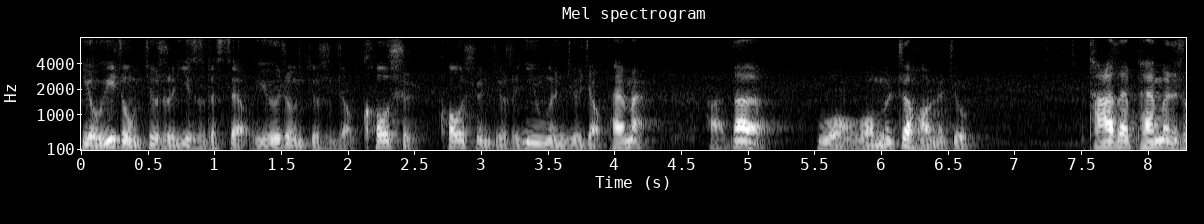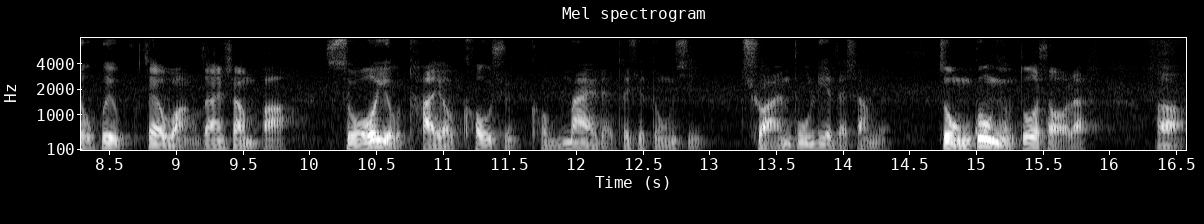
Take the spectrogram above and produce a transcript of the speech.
有一种就是意思的 sale，有一种就是叫 caution，caution 就是英文就叫拍卖，啊，那我我们正好呢就他在拍卖的时候会在网站上把所有他要 caution 可卖的这些东西全部列在上面。总共有多少呢？啊，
